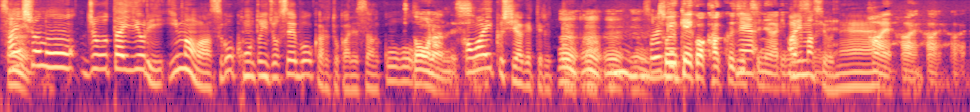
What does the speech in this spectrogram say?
最初の状態より今はすごく本当に女性ボーカルとかでさこうそうなんですよ可愛く仕上げてるってうんいうか、うんうんうんそれそういう傾向は確実にありますね。ねありますよねはいはいはいはい。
